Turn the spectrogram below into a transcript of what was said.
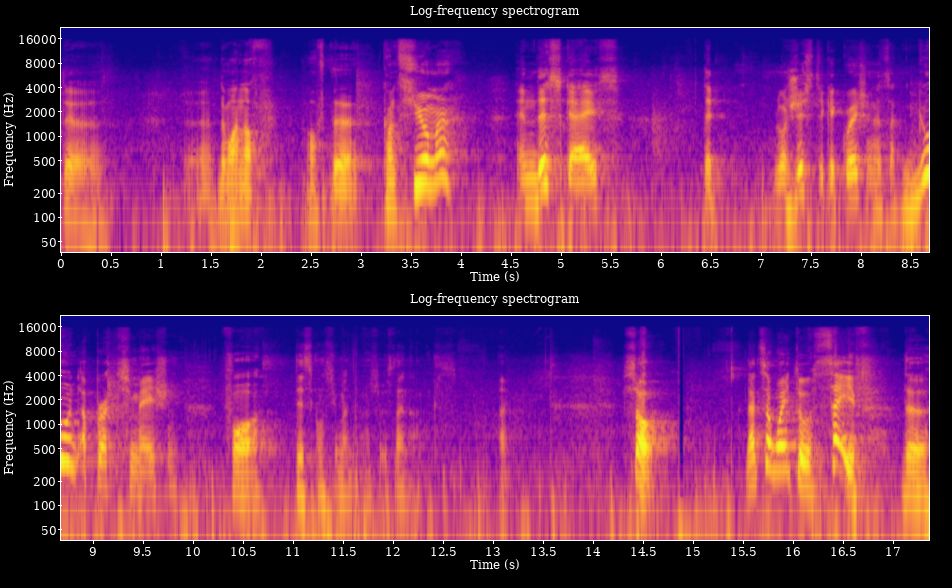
the, uh, the one of, of the consumer, in this case, the logistic equation is a good approximation for this consumer resource dynamics. So that's a way to save the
